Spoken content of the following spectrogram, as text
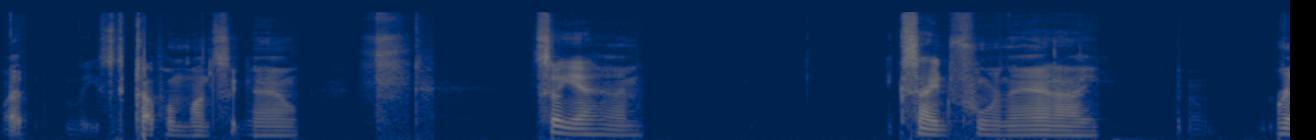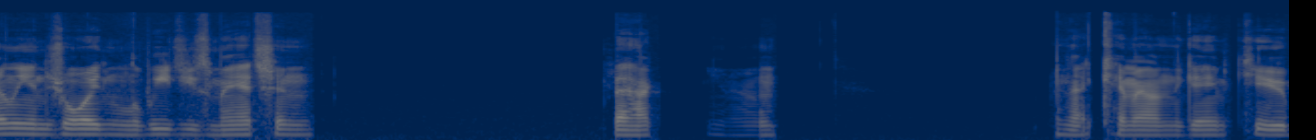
what, at least a couple months ago. So yeah, I'm excited for that. I really enjoyed Luigi's Mansion back, you know, when that came out on the GameCube.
